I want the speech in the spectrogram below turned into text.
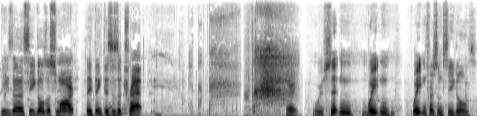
These uh, seagulls are smart. They think this is a trap. All right, we're sitting, waiting, waiting for some seagulls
